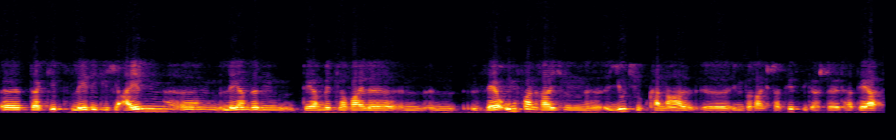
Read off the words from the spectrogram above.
Äh, da gibt es lediglich einen ähm, Lehrenden, der mittlerweile einen, einen sehr umfangreichen äh, YouTube-Kanal äh, im Bereich Statistik erstellt hat. Der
